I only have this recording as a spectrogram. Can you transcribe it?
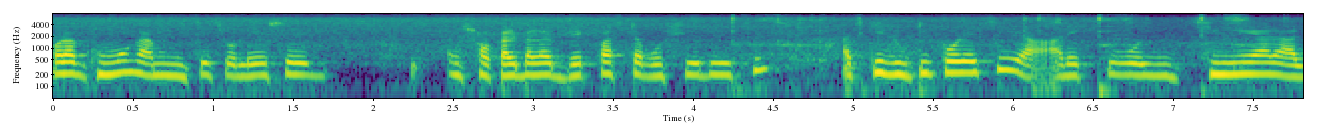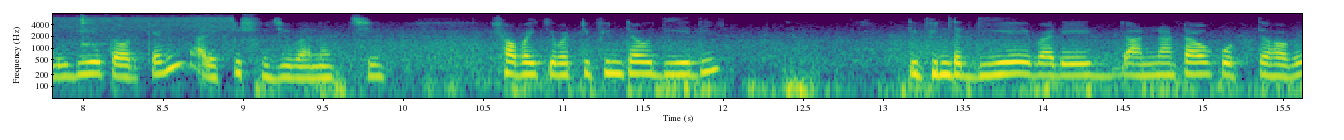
ওরা ঘুমোক, আমি নিচে চলে এসে সকালবেলার ব্রেকফাস্টটা বসিয়ে দিয়েছি। আজকে রুটি করেছি, আর একটু ওই ঝিঙে আর আলু দিয়ে তরকারি, আর একটু সুজি বানাচ্ছি। সবাইকে এবার টিফিনটাও দিয়ে দিই। টিফিনটা দিয়ে এবারে রান্নাটাও করতে হবে।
